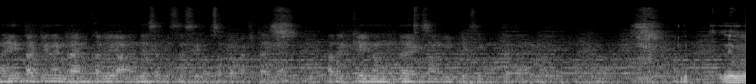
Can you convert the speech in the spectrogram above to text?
ನೈನ್ ತರ್ಟಿ ನೈನ್ ರ್ಯಾಂಕಲ್ಲಿ ಆಲ್ ಇಂಡಿಯಾ ಸರ್ವಿಸಸ್ ಸಿಗೋದು ಸ್ವಲ್ಪ ಕಷ್ಟ ಇದೆ. ಅದಕ್ಕೆ ಇನ್ನು ಮುಂದೆ ಎಕ್ಸಾಮ್ ಯು ಪಿ ಸಿ ಮತ್ತೆ ತಯಾರಿ ನಿಮ್ಮ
